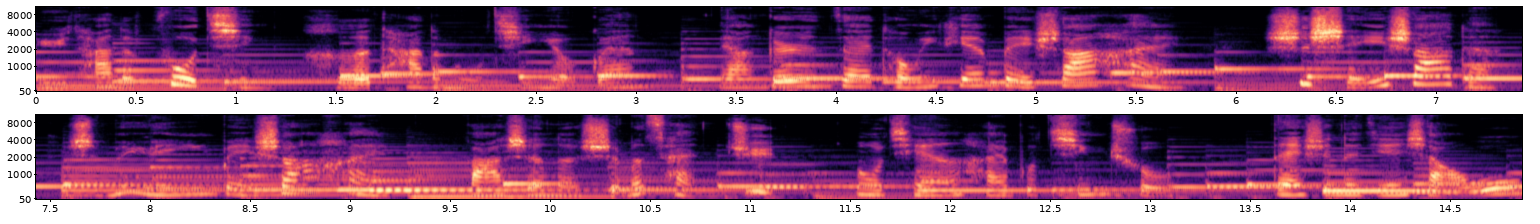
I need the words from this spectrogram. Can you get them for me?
与他的父亲和他的母亲有关。两个人在同一天被杀害，是谁杀的？什么原因被杀害？发生了什么惨剧？目前还不清楚。但是那间小屋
